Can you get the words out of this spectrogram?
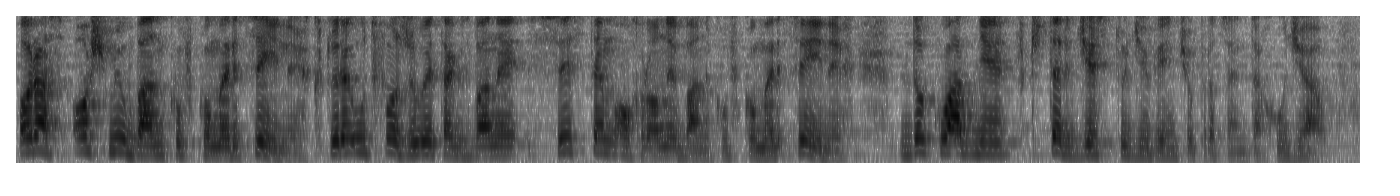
oraz 8 banków komercyjnych, które utworzyły tzw. system ochrony banków komercyjnych, dokładnie w 49% udziałów.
